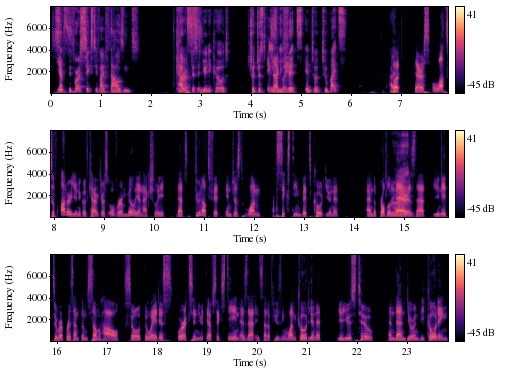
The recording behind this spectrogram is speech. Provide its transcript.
six, Yes. the first 65,000 characters Yes. in Unicode should just Exactly. easily fit into two bytes. I- But there's lots of other Unicode characters, over a million actually, that do not fit in just one 16-bit code unit. And the problem there Right. is that you need to represent them somehow. So the way this works in UTF-16 is that instead of using one code unit, you use two, and then during decoding,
